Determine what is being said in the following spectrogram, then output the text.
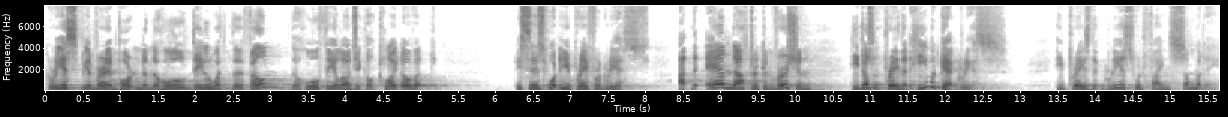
grace being very important in the whole deal with the film, the whole theological clout of it. He says, What do you pray for grace? At the end, after conversion, he doesn't pray that he would get grace. He prays that grace would find somebody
